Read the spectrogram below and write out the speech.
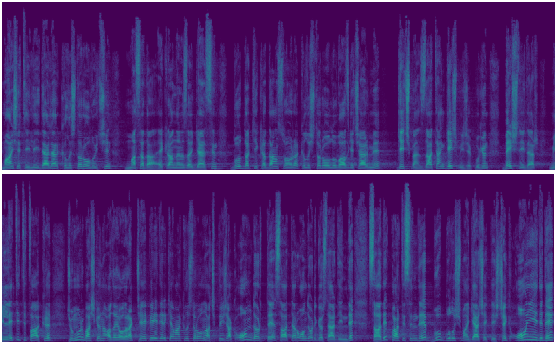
manşeti liderler Kılıçdaroğlu için masada ekranlarınıza gelsin. Bu dakikadan sonra Kılıçdaroğlu vazgeçer mi? Geçmez. Zaten geçmeyecek. Bugün 5 lider Millet İttifakı Cumhurbaşkanı adayı olarak CHP lideri Kemal Kılıçdaroğlu'nu açıklayacak. 14'te saatler 14'ü gösterdiğinde Saadet Partisi'nde bu buluşma gerçekleşecek. 17'de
